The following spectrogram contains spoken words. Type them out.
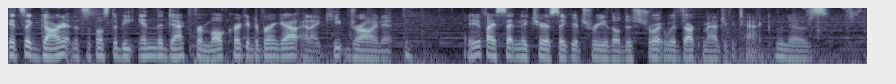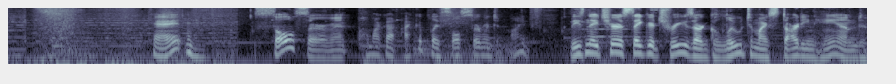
It's a Garnet that's supposed to be in the deck for Mole Cricket to bring out, and I keep drawing it. Maybe if I set Naturia Sacred Tree, they'll destroy it with Dark Magic Attack. Who knows? Okay. Soul Servant. Oh my god, I could play Soul Servant in mine. These Naturia Sacred Trees are glued to my starting hand.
